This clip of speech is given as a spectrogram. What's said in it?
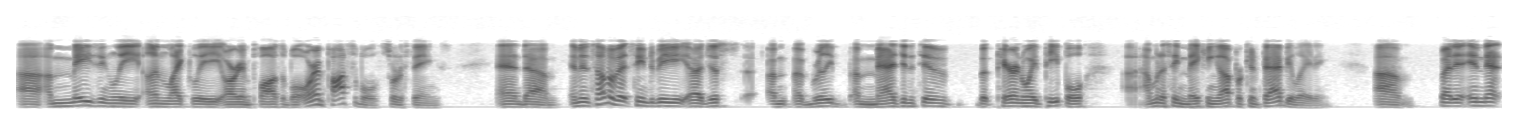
uh, amazingly unlikely or implausible or impossible sort of things. And um, and then some of it seemed to be uh, just a, a, really imaginative but paranoid people. Uh, I'm going to say making up or confabulating. Um, but in that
